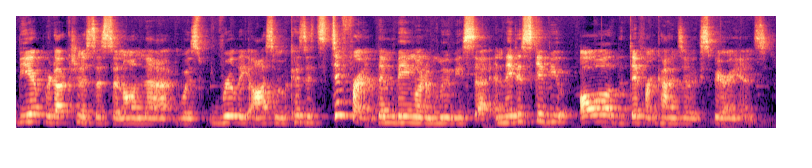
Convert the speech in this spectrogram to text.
be a production assistant on that was really awesome because it's different than being on a movie set and they just give you all the different kinds of experience.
